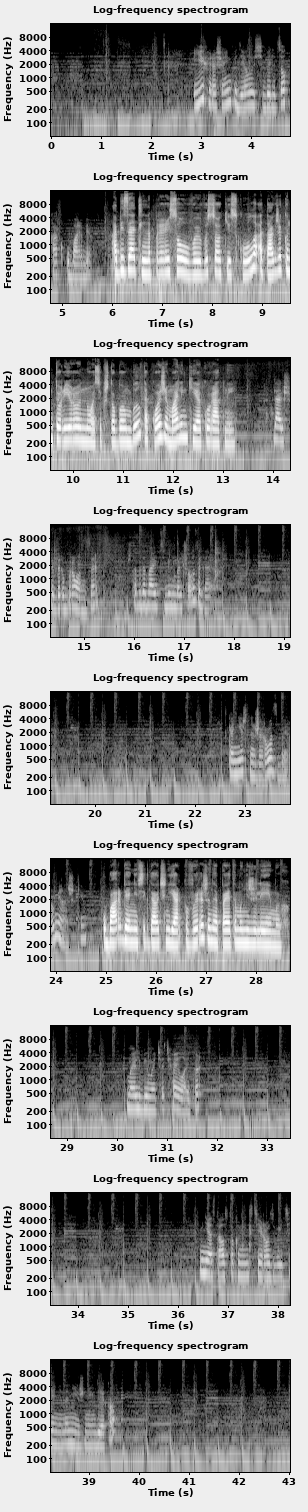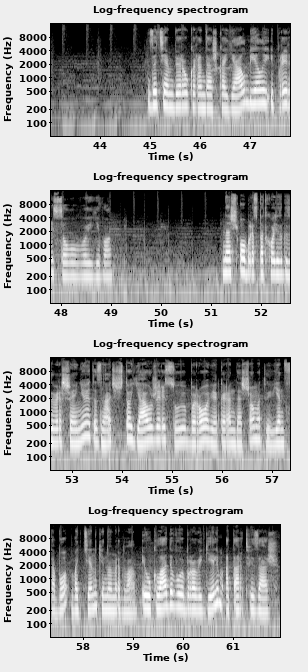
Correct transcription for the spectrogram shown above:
и хорошенько делаю себе лицо, как у Барби. Обязательно прорисовываю высокие скулы, а также контурирую носик, чтобы он был такой же маленький и аккуратный. Дальше беру бронзер, чтобы добавить себе небольшого загара. Конечно же, розовые румяшки. У Барби они всегда очень ярко выраженные, поэтому не жалеем их. Моя любимая часть хайлайтер. Мне осталось только нанести розовые тени на нижнее веко. Затем беру карандаш Каял белый и прорисовываю его. Наш образ подходит к завершению, это значит, что я уже рисую брови карандашом от Vivienne Sabo в оттенке номер 2 и укладываю брови гелем от Art Visage.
